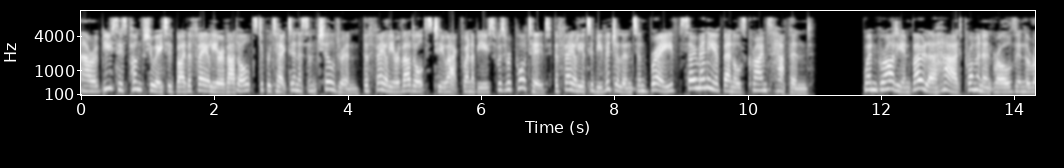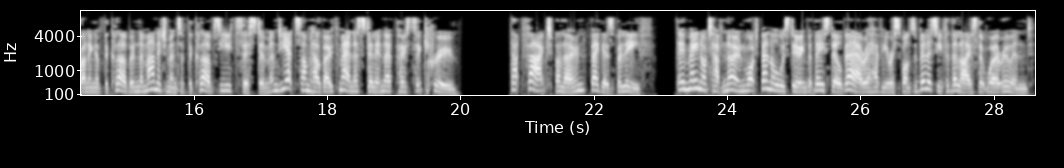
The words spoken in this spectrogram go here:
Our abuse is punctuated by the failure of adults to protect innocent children, the failure of adults to act when abuse was reported, the failure to be vigilant and brave. So many of Bennell's crimes happened when Gradi and Bowler had prominent roles in the running of the club and the management of the club's youth system and yet somehow both men are still in their posts at Crewe. That fact, alone, beggars belief. They may not have known what Bennell was doing but they still bear a heavy responsibility for the lives that were ruined.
